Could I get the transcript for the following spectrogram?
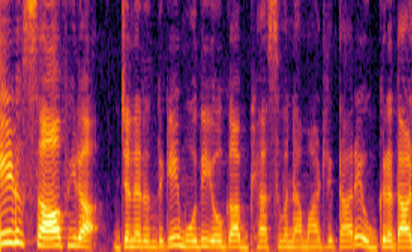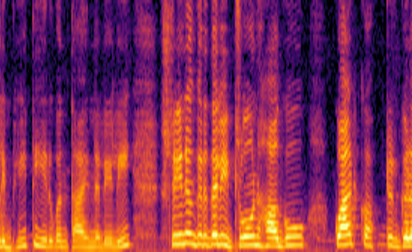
ಏಳು ಸಾವಿರ ಜನರೊಂದಿಗೆ ಮೋದಿ ಯೋಗಾಭ್ಯಾಸವನ್ನ ಮಾಡಲಿದ್ದಾರೆ. ಉಗ್ರ ದಾಳಿ ಭೀತಿ ಇರುವಂತಹ ಹಿನ್ನೆಲೆಯಲ್ಲಿ ಶ್ರೀನಗರದಲ್ಲಿ ಡ್ರೋನ್ ಹಾಗೂ ಕ್ವಾಡ್ಕಾಪ್ಟರ್ಗಳ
